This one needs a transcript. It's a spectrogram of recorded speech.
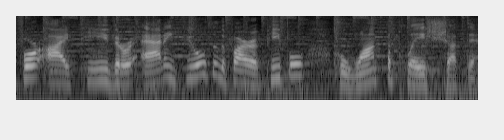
for IP that are adding fuel to the fire of people who want the place shut down.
